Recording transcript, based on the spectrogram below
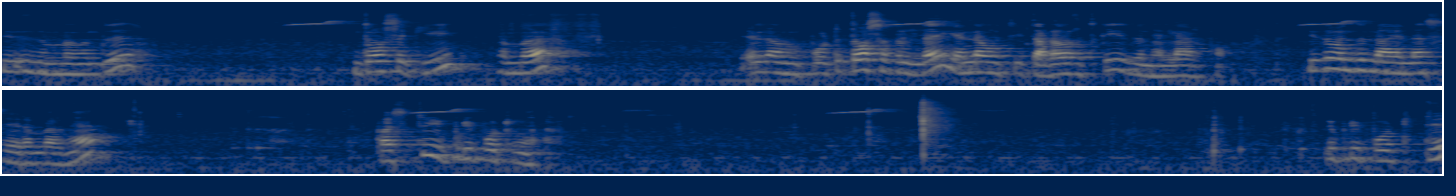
இது நம்ம வந்து தோசைக்கு நம்ம எல்லாம் போட்டு தோசைக்கல்லில் எண்ணெய் ஊற்றி தடவுறதுக்கு இது நல்லாயிருக்கும். இது வந்து நான் என்ன செய்கிறேன் பாருங்க. ஃபஸ்ட்டு இப்படி போட்டுருங்க. இப்படி போட்டுட்டு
